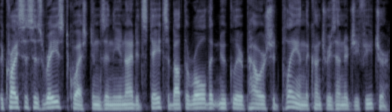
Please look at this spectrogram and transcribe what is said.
The crisis has raised questions in the United States about the role that nuclear power should play in the country's energy future.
